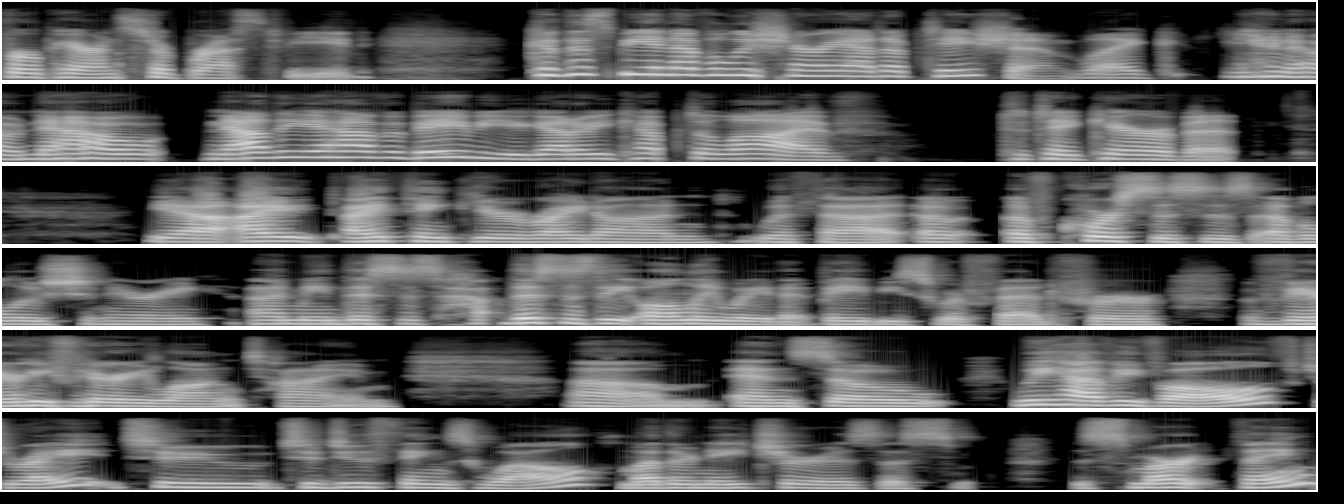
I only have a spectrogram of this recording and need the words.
for parents to breastfeed, could this be an evolutionary adaptation? Like you know now now that you have a baby you got to be kept alive to take care of it. Yeah i i think you're right on with that. Of course this is evolutionary. I mean this is how, this is the only way that babies were fed for a very very long time. Um, and so we have evolved right to to do things well. Mother nature is a the smart thing.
